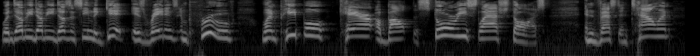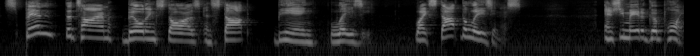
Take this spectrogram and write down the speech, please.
What WWE doesn't seem to get is ratings improve when people care about the story slash stars, invest in talent, spend the time building stars, and stop being lazy. Like, stop the laziness. And she made a good point.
